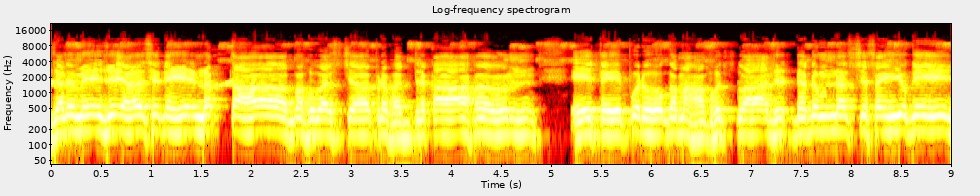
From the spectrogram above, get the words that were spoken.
जन जय नप्ता बहुवश्च प्रभद्रका। एते पुरोगमा भूत्वा ददुम्न संयुगे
